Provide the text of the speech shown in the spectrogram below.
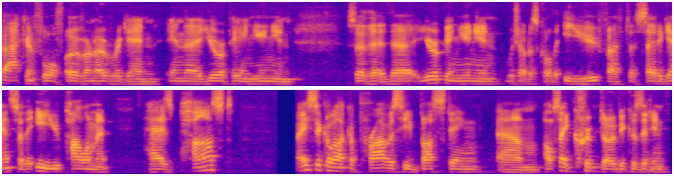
back and forth over and over again in the European Union. So the, the European Union, which I'll just call the EU, if I have to say it again, so the EU Parliament has passed basically like a privacy busting, um, I'll say crypto because it in,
